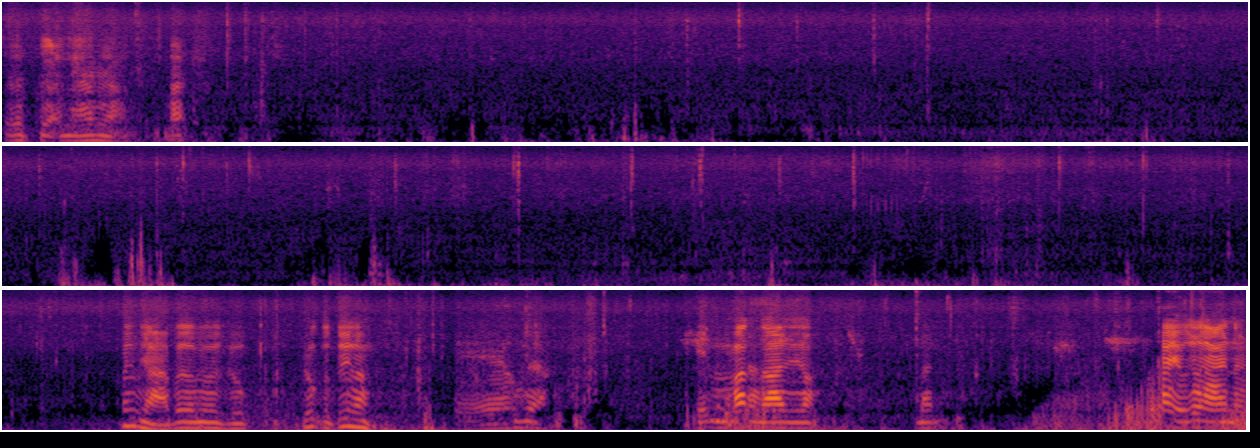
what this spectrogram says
เออเกลือเนี่ยครับ มันหยาบเบิ่มันลุกลุกกับที่เนาะ แล้วเนี่ยเห็นมันมัมัดกลายเนาะมันไข่ก็ลายนะ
